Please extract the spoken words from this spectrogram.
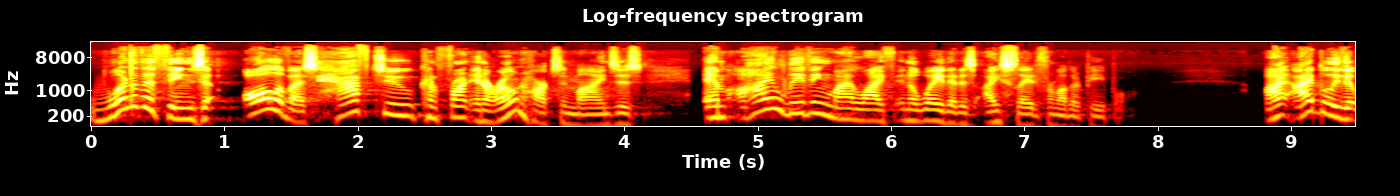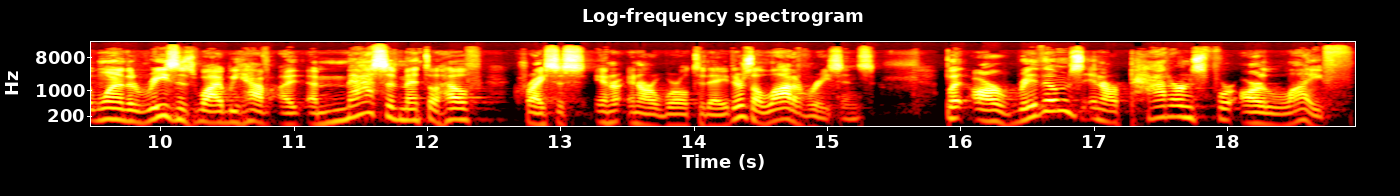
one of the things that all of us have to confront in our own hearts and minds is Am I living my life in a way that is isolated from other people? I, I believe that one of the reasons why we have a, a massive mental health crisis in our, in our world today, there's a lot of reasons, but our rhythms and our patterns for our life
